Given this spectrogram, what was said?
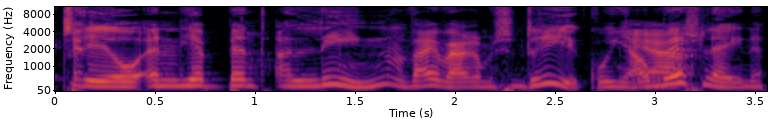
trail en je bent alleen. Wij waren met z'n drieën, kon jouw Ja. mes lenen.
